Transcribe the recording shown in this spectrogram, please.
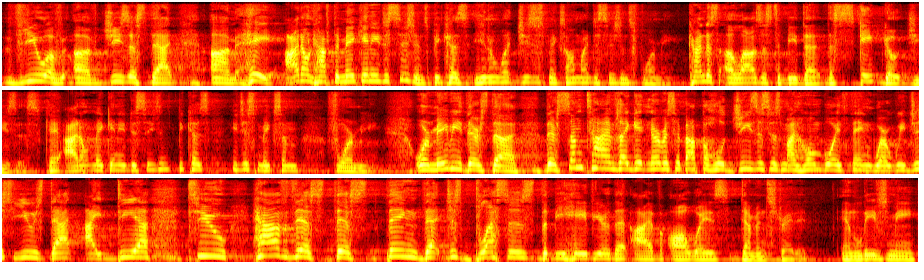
view of, of Jesus that, um, hey, I don't have to make any decisions because you know what? Jesus makes all my decisions for me. Kind of allows us to be the, the scapegoat Jesus. Okay. I don't make any decisions because he just makes them for me. Or maybe there's the, there's sometimes I get nervous about the whole Jesus is my homeboy thing where we just use that idea to have this, this thing that just blesses the behavior that I've always demonstrated and leaves me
